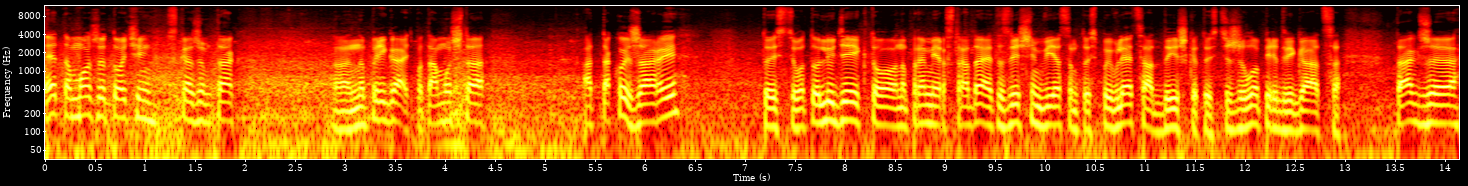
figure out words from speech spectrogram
это может очень, скажем так, Э, напрягать, потому что от такой жары, то есть вот у людей, кто, например, страдает излишним весом, то есть появляется одышка, то есть тяжело передвигаться. Также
